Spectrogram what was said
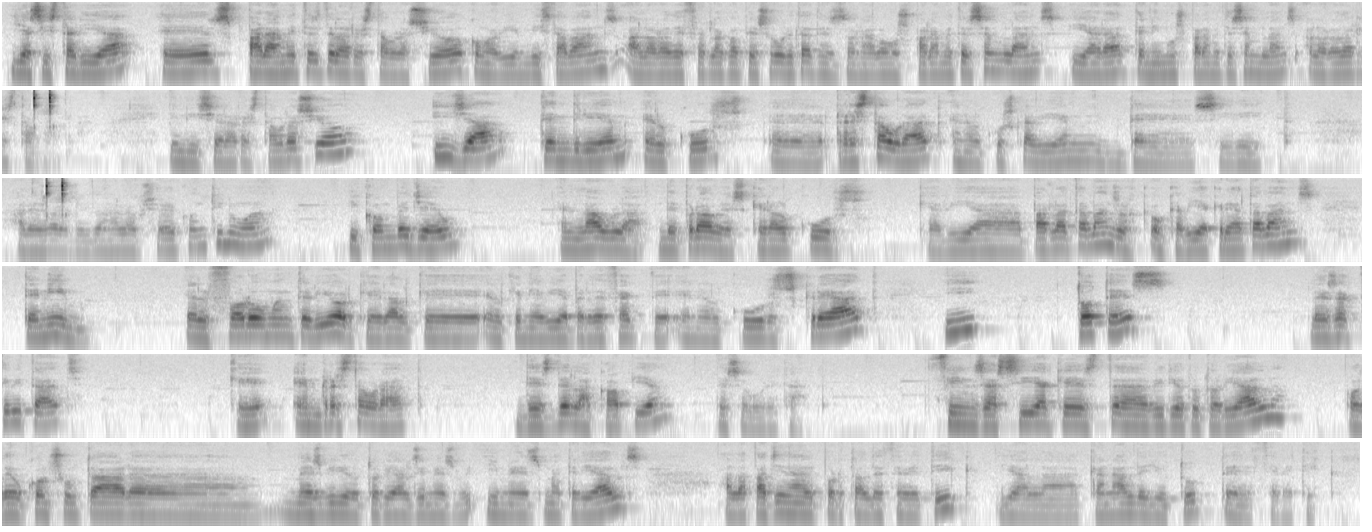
i així estaria els paràmetres de la restauració, com havíem vist abans, a l'hora de fer la còpia de seguretat ens donava uns paràmetres semblants i ara tenim uns paràmetres semblants a l'hora de restaurar-la. Inicia la restauració i ja tindríem el curs eh, restaurat en el curs que havíem decidit. Aleshores li dona l'opció de continuar i com vegeu en l'aula de proves, que era el curs que havia parlat abans o que havia creat abans, tenim el fòrum anterior, que era el que el que n'hi havia per defecte en el curs creat, i totes les activitats que hem restaurat des de la còpia de seguretat. Fins ací aquest eh, videotutorial. Podeu consultar eh, més videotutorials i més, i més materials a la pàgina del portal de CBTIC i al canal de YouTube de CBTIC.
